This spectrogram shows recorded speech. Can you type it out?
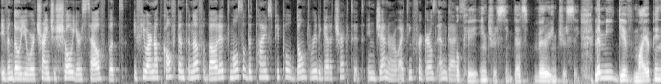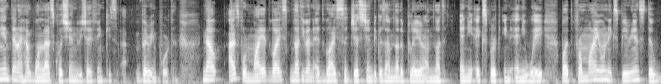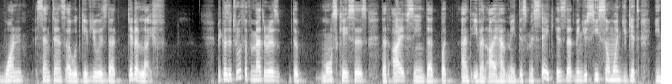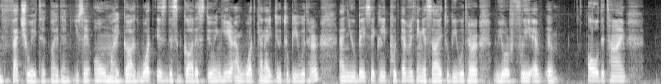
even though you were trying to show yourself but if you are not confident enough about it most of the times people don't really get attracted in general i think for girls and guys Okay, interesting. That's very interesting. Let me give my opinion, then I have one last question, which I think is uh, very important. Now, as for my advice, not even advice, suggestion, because I'm not a player, I'm not any expert in any way, but from my own experience, the one sentence I would give you is that get a life. Because the truth of the matter is the most cases that i've seen that but and even i have made this mistake is that when you see someone you get infatuated by them. You say oh my god what is this goddess doing here and what can i do to be with her? And you basically put everything aside to be with her. You're free um, all the time.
